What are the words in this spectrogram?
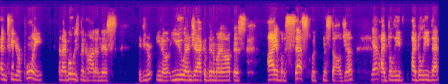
And to your point, and I've always been hot on this. If you're you know you and Jack have been in my office, I am obsessed with nostalgia. Yeah. I believe I believe that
